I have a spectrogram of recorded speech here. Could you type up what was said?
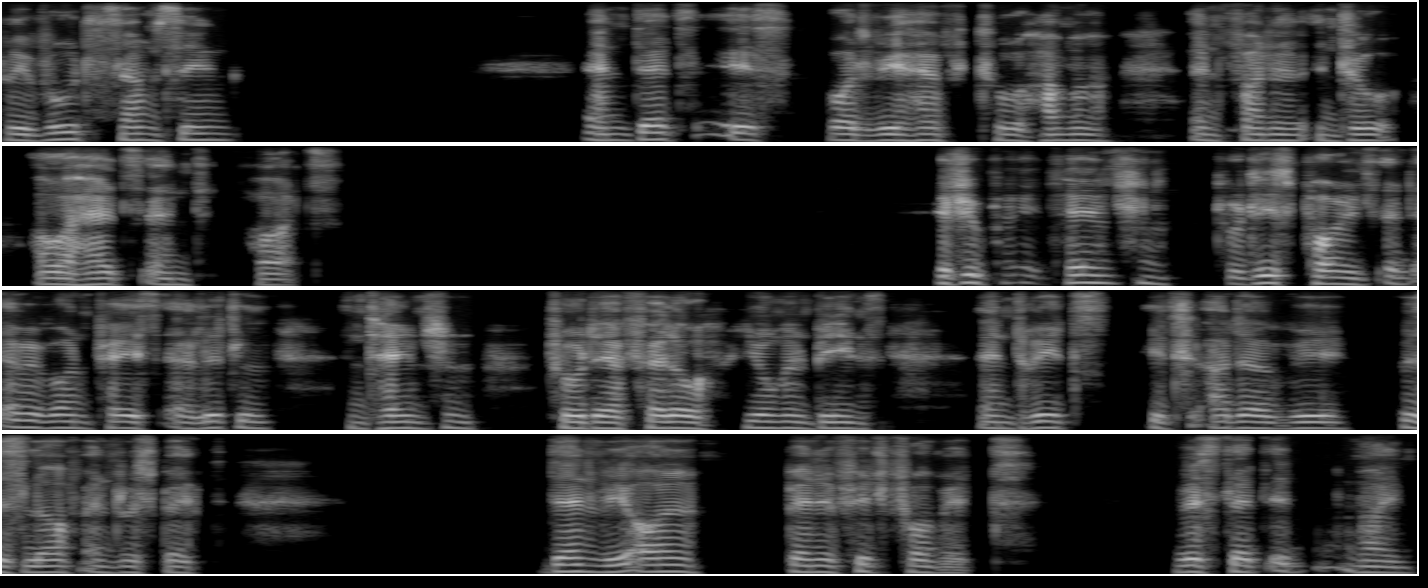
contribute something and that is what we have to hammer and funnel into our heads and hearts. If you pay attention to these points and everyone pays a little attention to their fellow human beings and treats each other with love and respect, then we all benefit from it. With that in mind,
